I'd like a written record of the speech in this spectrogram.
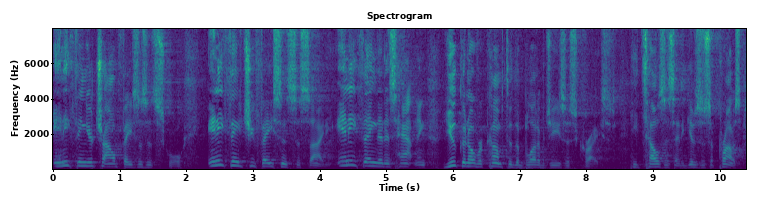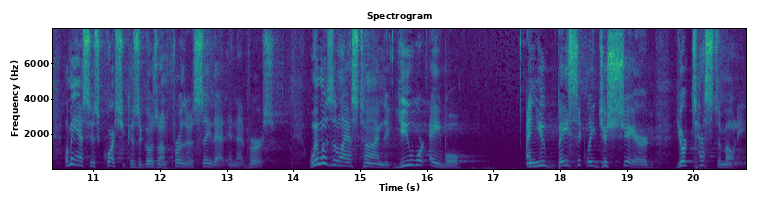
Anything your child faces at school, anything that you face in society, anything that is happening, you can overcome through the blood of Jesus Christ. He tells us that, He gives us a promise. Let me ask this question because it goes on further to say that in that verse. When was the last time that you were able and you basically just shared your testimony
